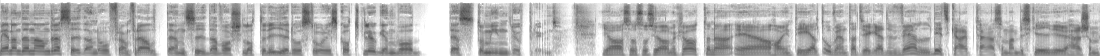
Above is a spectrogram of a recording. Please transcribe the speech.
medan den andra sidan, då, framförallt den sida vars lotterier då står i skottgluggen, var desto mindre upprymd. Ja, alltså Socialdemokraterna eh, har inte helt oväntat reagerat väldigt skarpt här. Alltså man beskriver det här som,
